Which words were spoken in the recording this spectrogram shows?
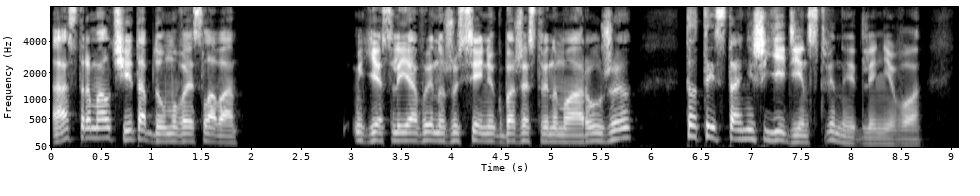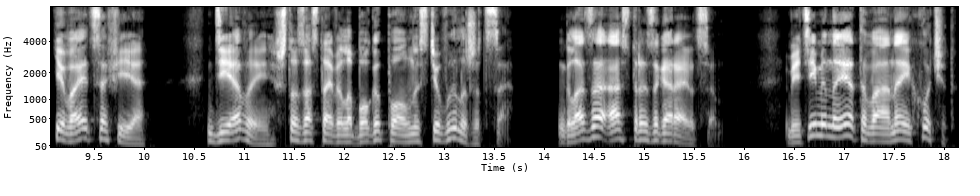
Астра молчит, обдумывая слова. «Если я вынужу Сеню к божественному оружию, то ты станешь единственной для него», — кивает София. «Девой, что заставила Бога полностью выложиться». Глаза Астры загораются. Ведь именно этого она и хочет.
